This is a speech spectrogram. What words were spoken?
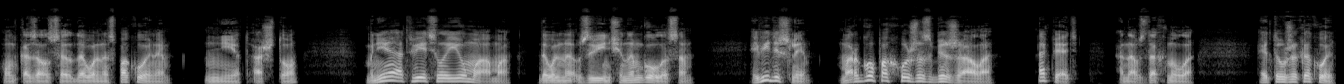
Он казался довольно спокойным. «Нет, а что?» Мне ответила ее мама, довольно взвинченным голосом. «Видишь ли, Марго, похоже, сбежала. Опять», — она вздохнула. «Это уже какой?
